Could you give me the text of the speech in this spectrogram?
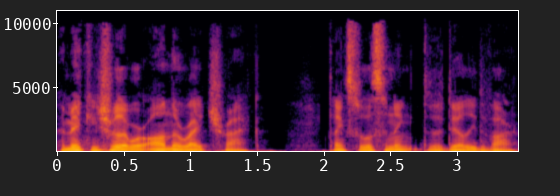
and making sure that we're on the right track. Thanks for listening to the Daily Dvar.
